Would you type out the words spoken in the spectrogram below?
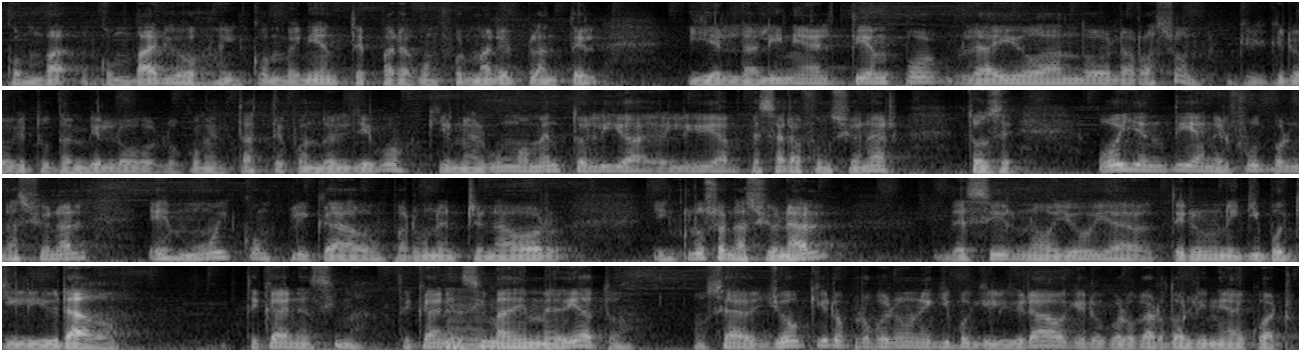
con, con varios inconvenientes para conformar el plantel y en la línea del tiempo le ha ido dando la razón, que creo que tú también lo, lo comentaste cuando él llegó, que en algún momento él iba, él iba a empezar a funcionar. Entonces, hoy en día en el fútbol nacional es muy complicado para un entrenador, incluso nacional, decir, no, yo voy a tener un equipo equilibrado. Te caen encima, te caen Mm. encima de inmediato. O sea, yo quiero proponer un equipo equilibrado, quiero colocar dos líneas de cuatro.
